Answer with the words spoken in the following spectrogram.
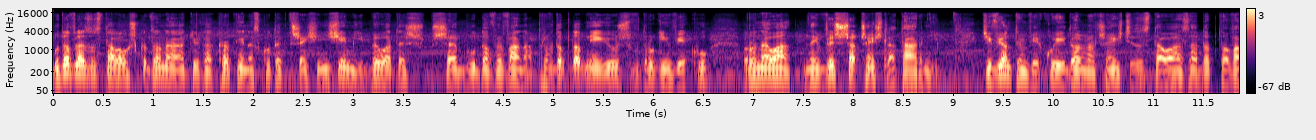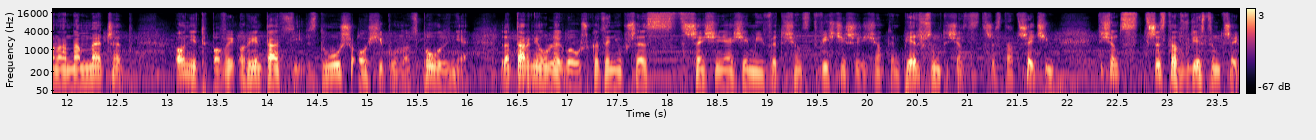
Budowla została uszkodzona kilkakrotnie na skutek trzęsień ziemi. Była też przebudowywana. Prawdopodobnie już w II wieku runęła najwyższa część latarni. W IX wieku jej dolna część została zaadaptowana na meczet o nietypowej orientacji wzdłuż osi północ-południe. Latarnia uległa uszkodzeniu przez trzęsienia ziemi w 1261, 1303 i 1323,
